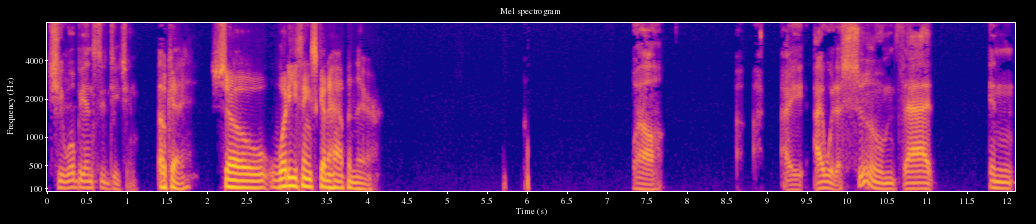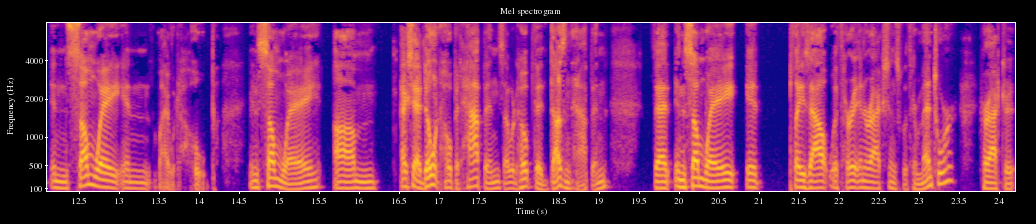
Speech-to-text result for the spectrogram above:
She will be in student teaching. Okay. So what do you think's going to happen there? Well, I I would assume that in in some way in I would hope in some way um actually I don't hope it happens. I would hope that it doesn't happen that in some way it plays out with her interactions with her mentor, her actor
